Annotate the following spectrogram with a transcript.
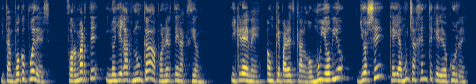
y tampoco puedes formarte y no llegar nunca a ponerte en acción. Y créeme, aunque parezca algo muy obvio, yo sé que hay a mucha gente que le ocurre.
